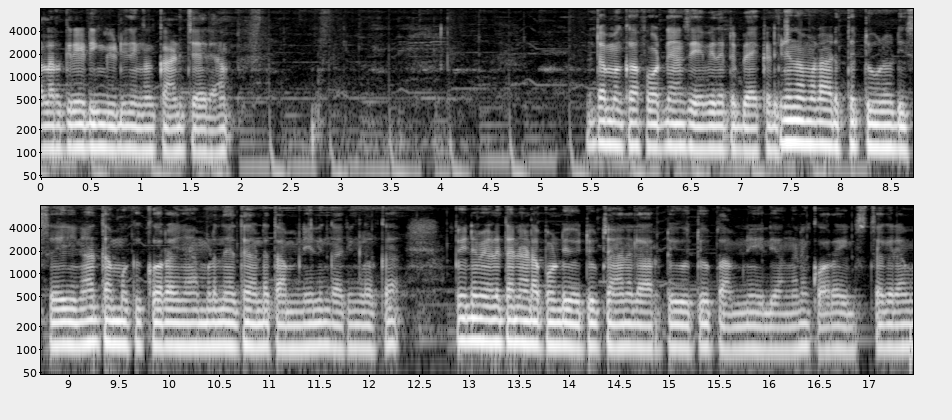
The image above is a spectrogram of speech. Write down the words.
കളർ ഗ്രേഡിംഗ് വീഡിയോ നിങ്ങൾക്ക് കാണിച്ചു തരാം. എന്നിട്ട് നമുക്ക് ആ ഫോട്ടോ ഞാൻ സേവ് ചെയ്തിട്ട് ബാക്ക് അടിച്ചു പിന്നെ നമ്മുടെ അടുത്ത ടൂൾ ഡിസൈൻ ഇതിനകത്ത് നമുക്ക് കുറേ നമ്മൾ നേരത്തെ കണ്ട തമ്മിലും കാര്യങ്ങളൊക്കെ അപ്പോൾ ഇതിന്റെ മേളിൽ തന്നെ അടപ്പുണ്ട് യൂട്യൂബ് ചാനൽ ആർട്ട് യൂട്യൂബ് തമ്മിൽ അങ്ങനെ കുറേ Instagram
